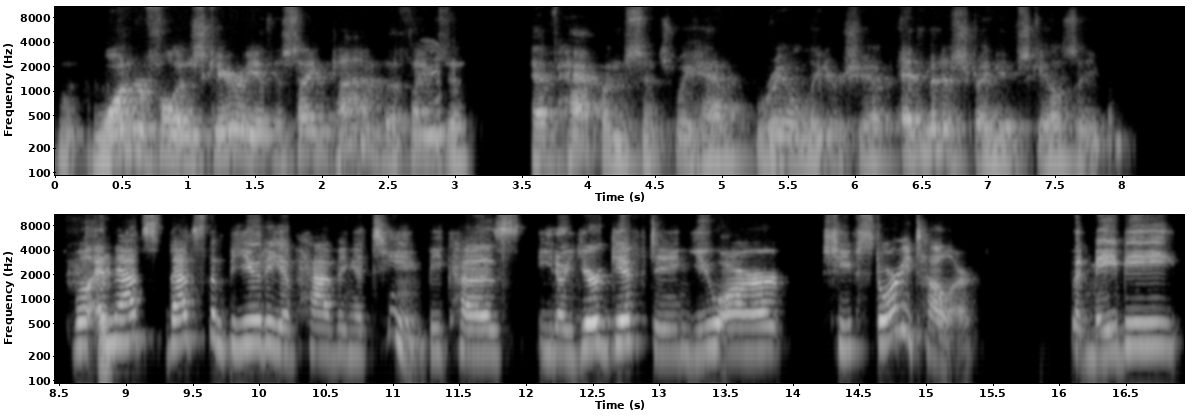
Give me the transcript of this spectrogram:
wonderful and scary at the same time, the things mm-hmm. that have happened since we have real leadership, administrative skills, even. Well, and that's that's the beauty of having a team because you know you're gifting, you are chief storyteller, but maybe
